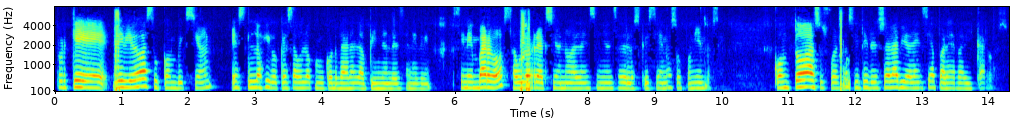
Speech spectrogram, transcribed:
porque debido a su convicción es lógico que Saulo concordara en la opinión del Sanedrín. Sin embargo, Saulo reaccionó a la enseñanza de los cristianos oponiéndose con todas sus fuerzas y utilizó la violencia para erradicarlos.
